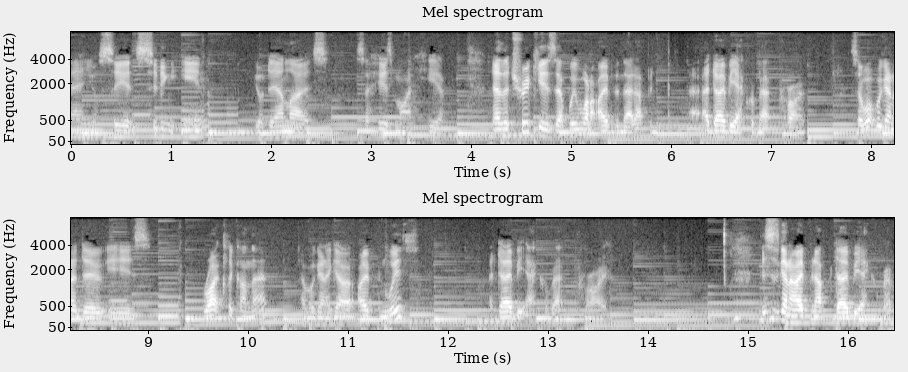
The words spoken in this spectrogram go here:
and you'll see it sitting in your downloads. So here's mine here. Now the trick is that we want to open that up in Adobe Acrobat Pro. So what we're going to do is right click on that and we're going to go open with Adobe Acrobat Pro this is going to open up Adobe Acrobat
